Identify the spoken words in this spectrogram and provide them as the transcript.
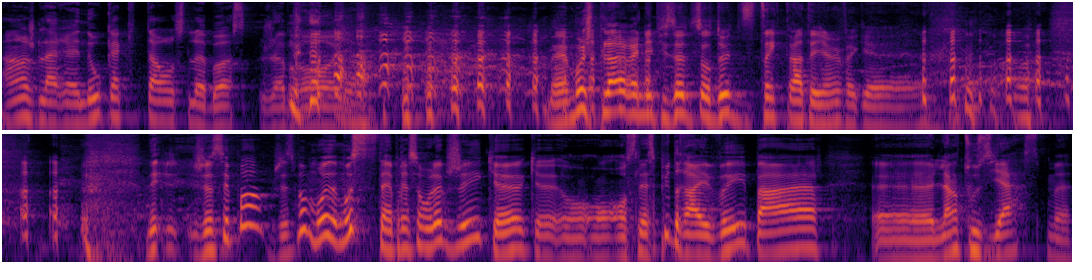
ange de la Renault, quand ils tassent le boss, je broille. Mais moi, je pleure un épisode sur deux de District 31. Fait que... Je sais pas. Je sais pas. Moi, c'est cette impression-là que j'ai que, que se laisse plus driver par euh, l'enthousiasme,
